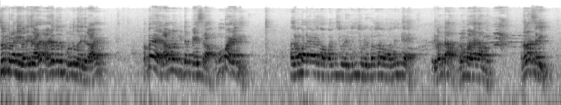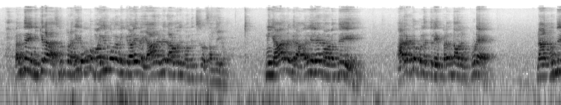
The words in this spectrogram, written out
சூர்பனகை வருகிறாள் அழகு கொண்டு வருகிறாள். அப்ப ராமன் கிட்ட பேசுறா. ரொம்ப அழகு. அது ரொம்ப அழகா இருக்கும். பஞ்சு விடு மிஞ்சு விடு பல்லவ மனுங்க இப்படி வந்தா ரொம்ப அழகா அதெல்லாம் சரி. வந்து நிக்கிறா சூர்பனகை ரொம்ப மயில் போல நிக்கிறாளே இவன் யாருன்னு ராமனுக்கு வந்துச்சு ஒரு சந்தேகம். நீ யாருங்கிறா அல்ல நான் வந்து அரக்க குலத்திலே பிறந்தாலும் கூட நான் வந்து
